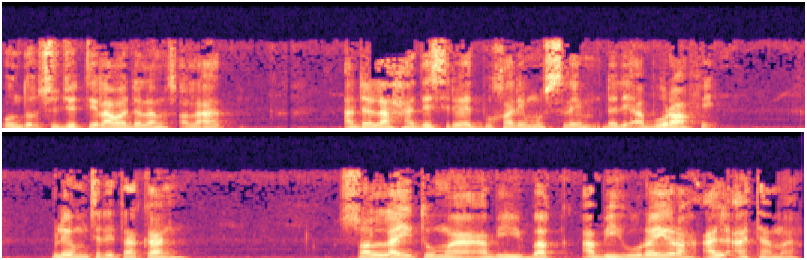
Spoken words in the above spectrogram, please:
untuk sujud tilawah dalam salat adalah hadis riwayat Bukhari Muslim dari Abu Rafi. Beliau menceritakan, "Shallaitu ma Abi Bak Abi Hurairah al-Atama."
